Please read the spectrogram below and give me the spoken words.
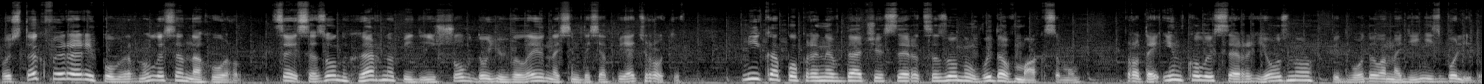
Ось так Феррарі повернулися нагору. Цей сезон гарно підійшов до ювілею на 75 років. Міка, попри невдачі серед сезону, видав максимум, проте інколи серйозно підводила надійність боліду.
